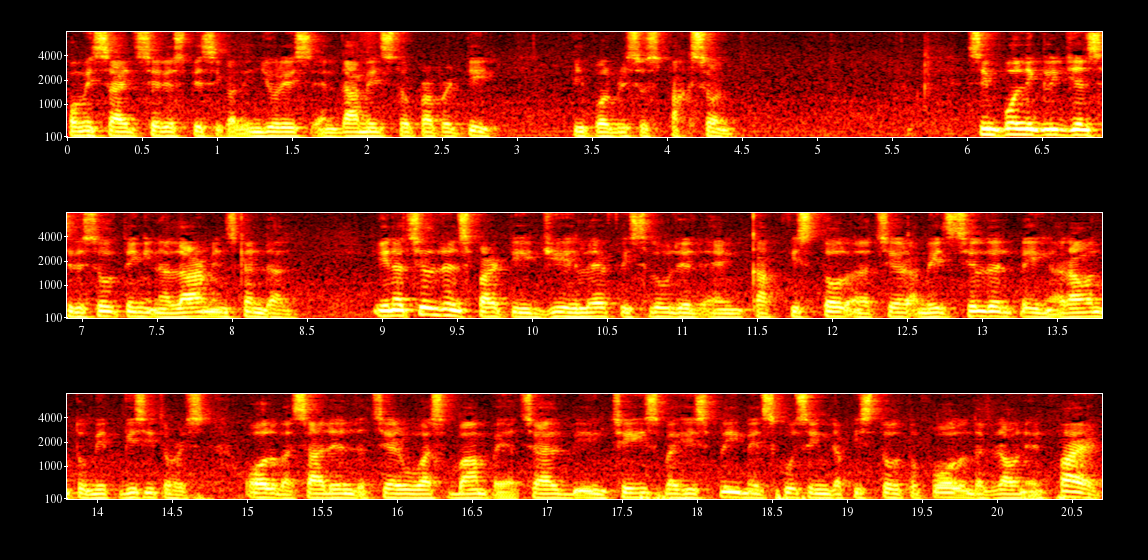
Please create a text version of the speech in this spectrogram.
homicide, serious physical injuries, and damage to property. People versus Paxson. Simple negligence resulting in alarm and scandal. In a children's party, G left his loaded and cocked pistol on a chair amidst children playing around to meet visitors. All of a sudden, the chair was bumped by a child being chased by his playmates, causing the pistol to fall on the ground and fired.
